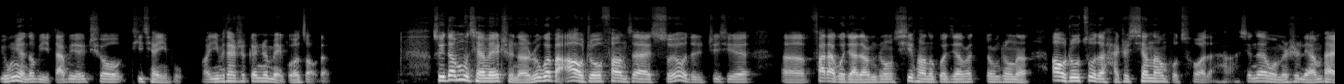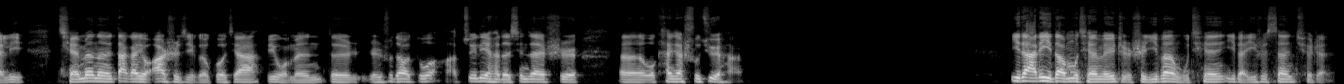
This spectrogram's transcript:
永远都比 WHO 提前一步啊，因为它是跟着美国走的。所以到目前为止呢，如果把澳洲放在所有的这些呃发达国家当中，西方的国家当中呢，澳洲做的还是相当不错的哈。现在我们是两百例，前面呢大概有二十几个国家比我们的人数都要多啊。最厉害的现在是呃，我看一下数据哈，意大利到目前为止是一万五千一百一十三确诊，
